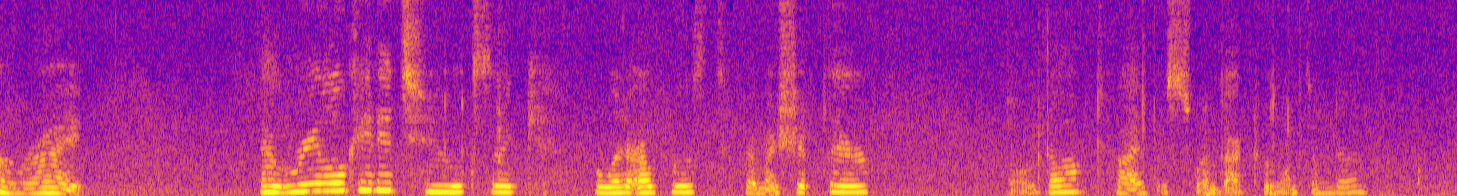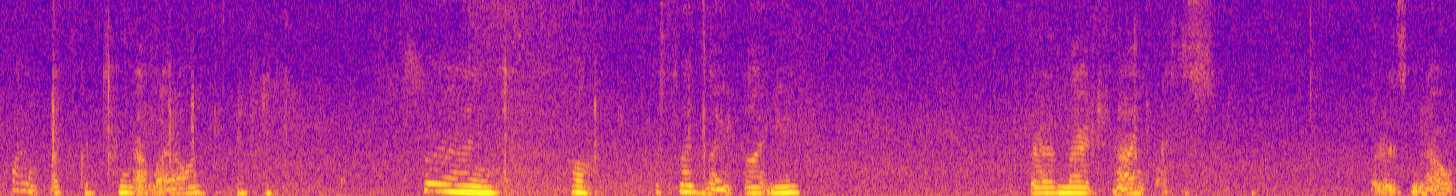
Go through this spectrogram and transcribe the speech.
Alright. I relocated to, looks like, a weather outpost. Got my ship there. All docked. I have to swim back to it once I'm done. I can turn that light on. And, oh, it's like night lightning. Bad night tonight. It's, what is no?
